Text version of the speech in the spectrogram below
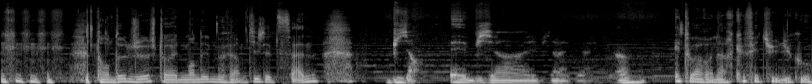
Dans d'autres jeux, je t'aurais demandé de me faire un petit jet de san. Bien. Eh bien, eh bien, eh bien, eh bien. Et toi, Renard, que fais-tu du coup?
